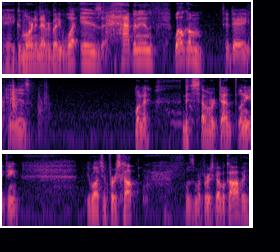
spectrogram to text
Hey, good morning, everybody. What is happening? Welcome. Today is Monday, December 10th, 2018. You're watching First Cup. This is my first cup of coffee.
